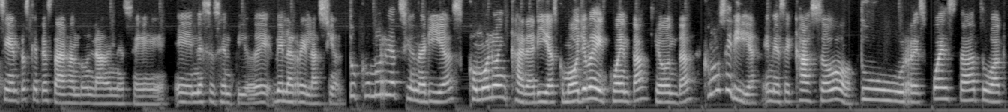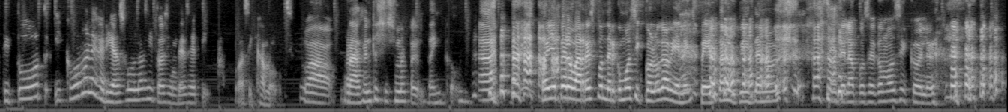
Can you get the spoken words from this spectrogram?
sientes que te está dejando a un lado en ese, en ese sentido de, de la relación. ¿Tú cómo reaccionarías? ¿Cómo lo encararías? Como, oye, me di cuenta ¿qué onda? ¿Cómo sería en ese caso tu respuesta, tu actitud y cómo manejarías una situación de ese tipo? básicamente. Wow, realmente sí es una pregunta incómoda. Oye, pero va a responder como psicóloga bien experta, Lupita, ¿no? Sí, te la puse como psicóloga.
